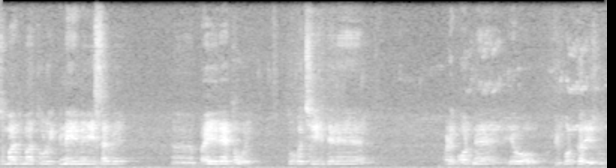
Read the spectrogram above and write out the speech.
સમાજમાં થોડું એને એને હિસાબે ભય રહેતો હોય, તો પછી તેને આપણે કોર્ટને એવો રિપોર્ટ કરીશું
